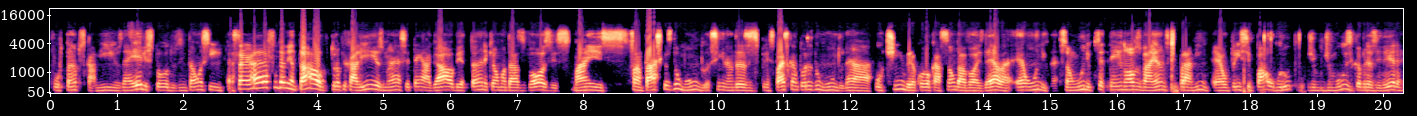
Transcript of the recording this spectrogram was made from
por, tantos caminhos, né? Eles todos. Então, assim, essa galera é fundamental, tropicalismo, né? Você tem a Gal, Betânia, que é uma das vozes mais fantásticas do mundo, assim, né? Das principais cantoras do mundo, né? A- o timbre, a colocação da voz dela é único, né? São únicos. Você tem Novos Baianos, que para mim é o principal grupo de, de música brasileira.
